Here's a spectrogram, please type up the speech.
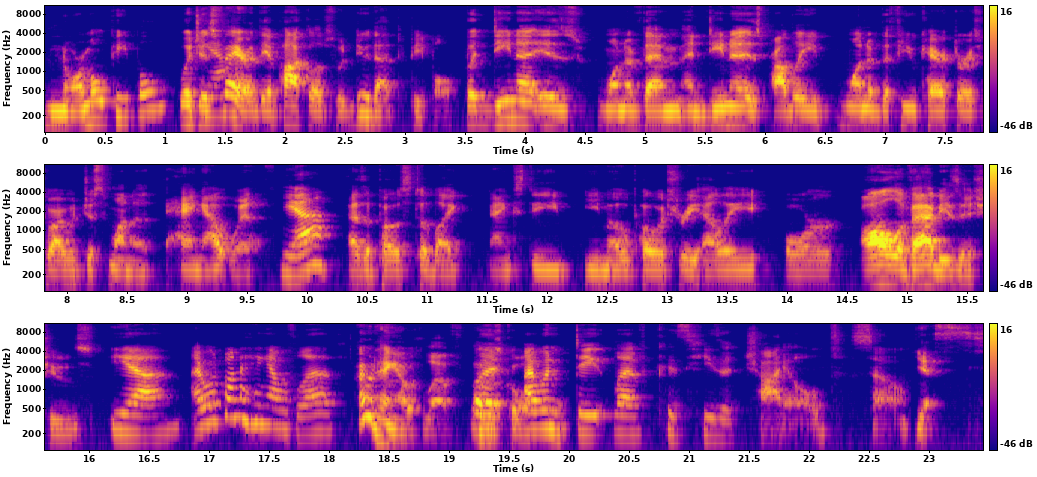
normal people, which is Yeah. fair. The apocalypse would do that to people. But Dina is one of them, and Dina is probably one of the few characters who I would just want to hang out with Yeah. as opposed to like angsty emo poetry Ellie or all of Abby's issues. Yeah. I would want to hang out with Lev. I would hang out with Lev. Lev but is cool. I wouldn't date Lev because he's a child. So yes.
